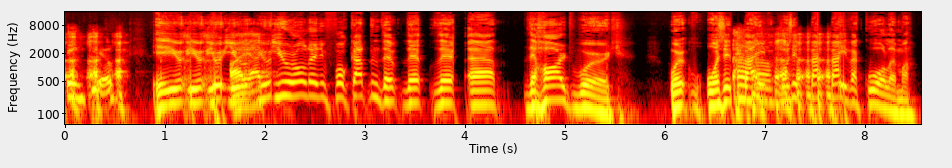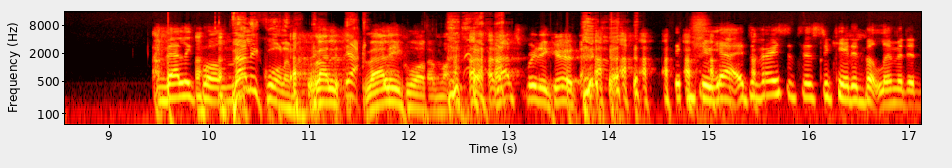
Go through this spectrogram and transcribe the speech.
thank you. You you you you, I- you, you already forgotten the the the uh, the hard word. Were- Was it päivä, was it pä- päiväkuolema? Välikuolema. Välikuolema. Väli, Yeah. välikuolema. That's pretty good. Thank you. Yeah, it's a very sophisticated but limited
